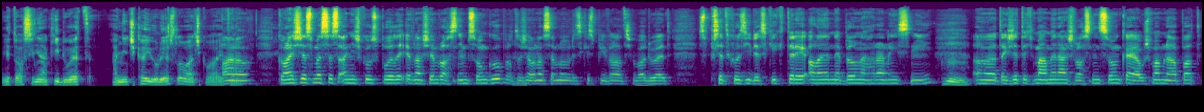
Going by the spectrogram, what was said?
je to asi nějaký duet Anička Julie Slováčková. Je ano, konečně jsme se s Aničkou spojili i v našem vlastním songu, protože ona se mnou vždycky zpívala třeba duet z předchozí desky, který ale nebyl nahraný s ní. Hmm. Uh, takže teď máme náš vlastní song a já už mám nápad.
